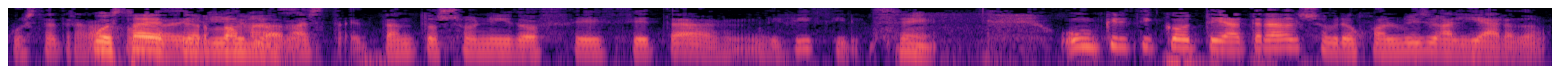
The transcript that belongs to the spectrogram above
cuesta trabajo. Cuesta decirlo, más. tanto sonido CZ difícil. Sí. Un crítico teatral sobre Juan Luis Galiardo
